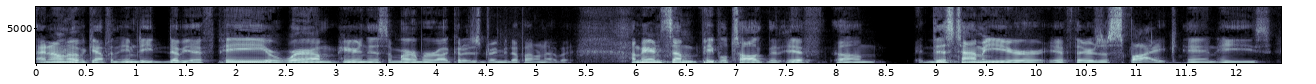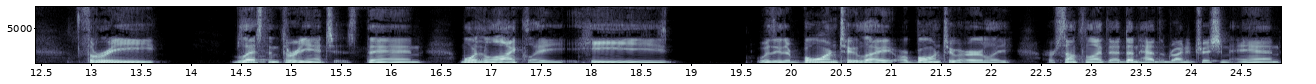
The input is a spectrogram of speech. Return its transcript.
and I don't know if it got from the MDWFP or where I'm hearing this a murmur. I could have just dreamed it up. I don't know, but I'm hearing some people talk that if um, this time of year, if there's a spike and he's three less than three inches, then more than likely he was either born too late or born too early or something like that. Doesn't have the right nutrition and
